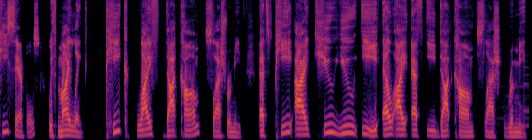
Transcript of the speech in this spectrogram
tea samples with my link, piquelife.com slash Ramit. That's P-I-Q-U-E-L-I-F-E dot com slash Ramit,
